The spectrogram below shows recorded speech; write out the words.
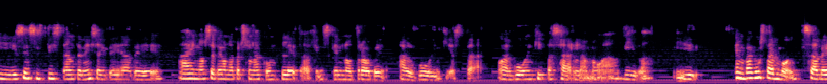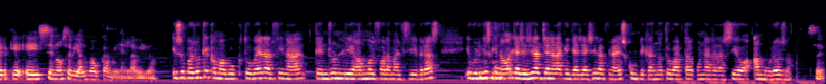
i s'insisteix tant en aquesta idea de ai, no seré una persona completa fins que no trobe algú en qui estar o algú en qui passar la meva vida. I em va costar molt saber que ell no seria el meu camí en la vida. I suposo que com a booktuber al final tens un lligam molt fort amb els llibres i vulguis que no, llegeixis el gènere que llegeixis, al final és complicat no trobar-te alguna relació amorosa. Sí.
